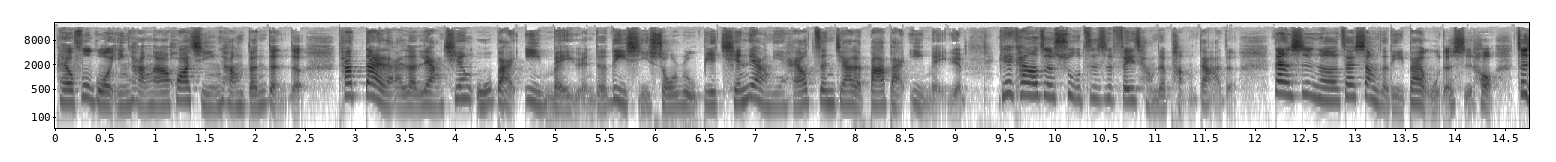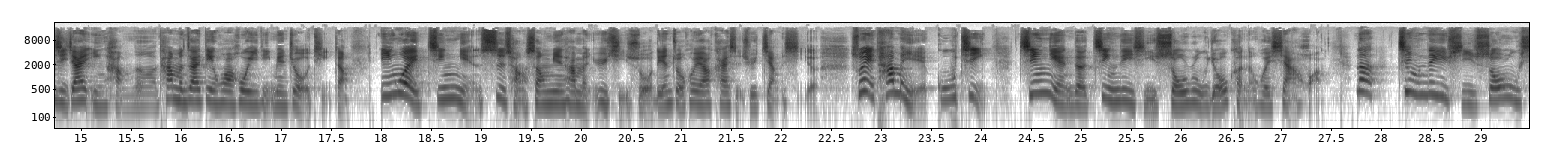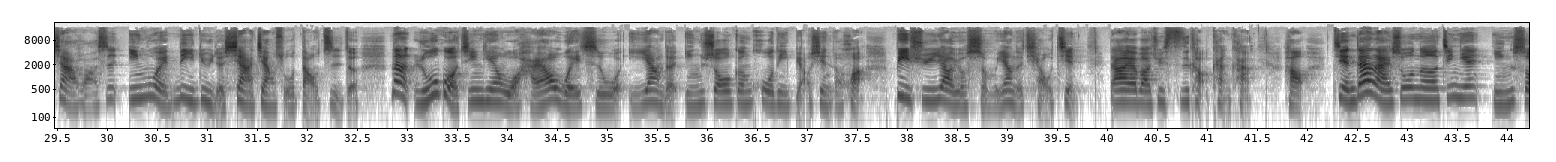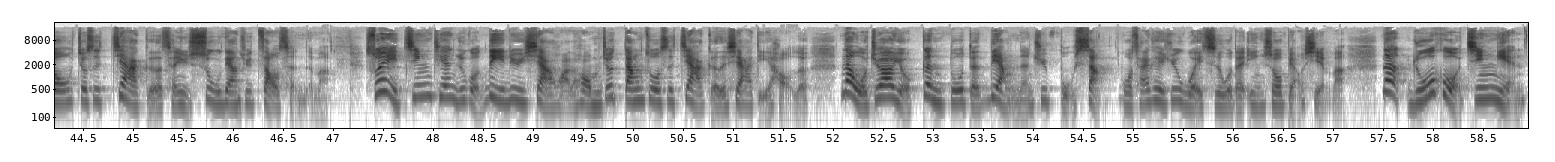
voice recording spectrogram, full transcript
还有富国银行啊、花旗银行等等的，它带来了两千五百亿美元的利息收入，比前两年还要增加了八百亿美元。你可以看到这个数字是非常的庞大的。但是呢，在上个礼拜五的时候，这几家银行呢，他们在电话会议里面就有提到，因为今年市场上面他们预期说联准会要开始去降息了，所以他们也估计今年的净利息收入有可能会下滑。那净利息收入下滑是因为利率的下降所导致的。那如果今天我还要维持我一样的营收跟获利表现的话，必须要有什么样的条件？大家要不要去思考看看？好，简单来说呢，今天营收就是价格乘以数量去造成的嘛。所以今天如果利率下滑的话，我们就当做是价格的下跌好了。那我就要有更多的量能去补上，我才可以去维持我的营收表现嘛。那如果今年，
